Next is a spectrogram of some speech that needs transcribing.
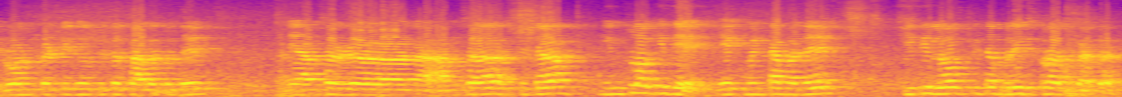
ड्रोन कंटिन्यू तिथं चालत होते. आणि आमचं आमचा आमचं तिथं इन्फ्लो किती आहे? एक मिनिटामध्ये किती लोक तिथं ब्रिज क्रॉस करतात?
